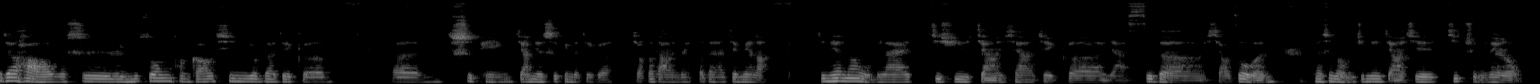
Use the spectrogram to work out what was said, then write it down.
大家好，我是林松，很高兴又在这个呃视频讲解视频的这个小课堂里面和大家见面了。今天呢，我们来继续讲一下这个雅思的小作文。但是呢，我们今天讲一些基础的内容，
